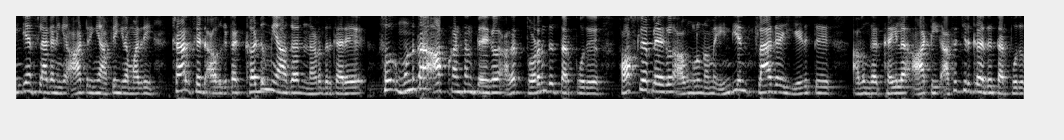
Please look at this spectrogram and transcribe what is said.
இந்தியன் ஃப்ளாகை நீங்கள் ஆட்டுறீங்க? அப்படிங்கிற மாதிரி டிராவிஸ் ஹெட் அவர்கிட்ட கடுமையாக நடந்திருக்காரு. ஸோ முன்னதாக ஆப்கானிஸ்தான் பிளேயர்கள் அதை தொடர்ந்து தற்போது ஆஸ்திரேலியா பிளேயர்கள் அவங்களும் நம்ம இந்தியன் ஃப்ளாகை எடுத்து அவங்க கையில் ஆட்டி அசைச்சிருக்கிறது தற்போது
